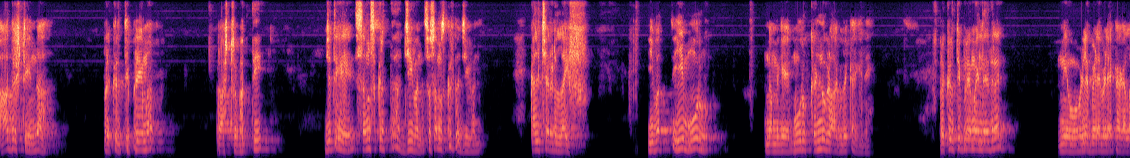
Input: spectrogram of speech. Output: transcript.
ಆ ದೃಷ್ಟಿಯಿಂದ ಪ್ರಕೃತಿ ಪ್ರೇಮ, ರಾಷ್ಟ್ರಭಕ್ತಿ, ಜೊತೆಗೆ ಸಂಸ್ಕೃತ ಜೀವನ, ಸುಸಂಸ್ಕೃತ ಜೀವನ ಕಲ್ಚರ್ಡ್ ಲೈಫ್ ಇವತ್ತು ಈ ಮೂರು ನಮಗೆ ಮೂರು ಕಣ್ಣುಗಳಾಗಬೇಕಾಗಿದೆ. ಪ್ರಕೃತಿ ಪ್ರೇಮ ಇಲ್ಲದೆ ಇದ್ರೆ ನೀವು ಒಳ್ಳೆ ಬೆಳೆ ಬೆಳೆಯಕ್ಕಾಗಲ್ಲ.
